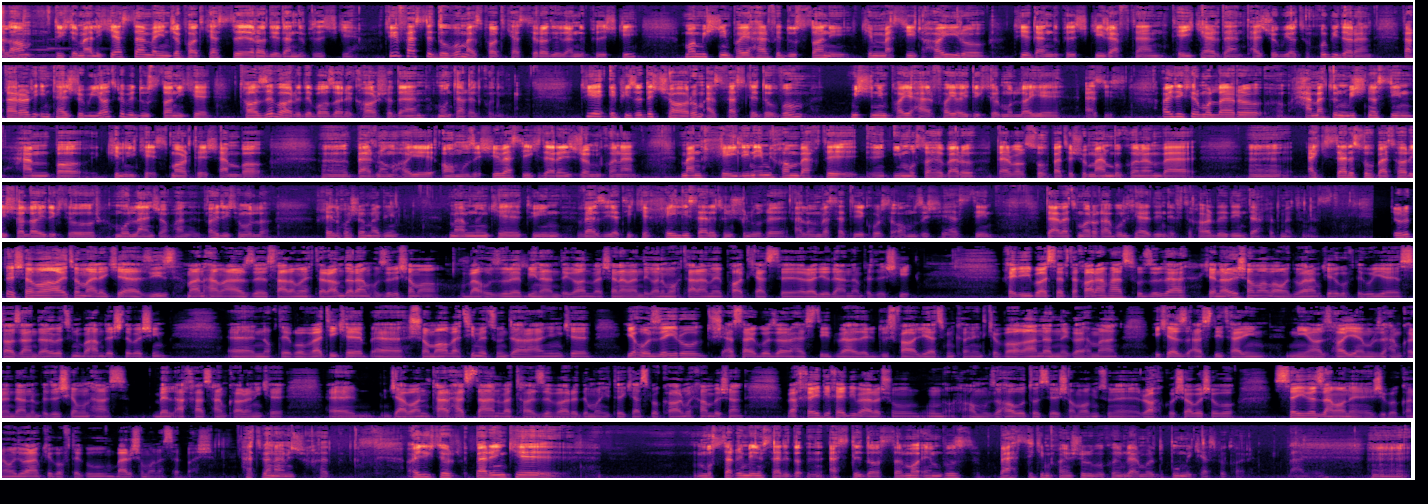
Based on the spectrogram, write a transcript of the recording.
سلام دکتر ملکی هستم و اینجا پادکست رادیو دندو پزشکی توی فصل دوم از پادکست رادیو دندو پزشکی ما میشنیم پای حرف دوستانی که مسیرهایی رو توی دندو پزشکی رفتن، طی کردن، تجربیات خوبی دارن و قرار این تجربیات رو به دوستانی که تازه وارد بازار کار شدن منتقل کنیم. توی اپیزود چهارم از فصل دوم میشینیم پای حرفهای آقای دکتر ملای عزیز. آقای دکتر ملای رو همتون می‌شناسین هم با کلینیک اسمارتش هم با برنامه های آموزشی وسیعی که در اجرا می‌کنن. من خیلی نمی‌خوام وقت این مصاحبه رو در واقع صحبتش رو من بکنم و اکثر صحبت ها رو ایشالله آقای دکتر ملا انجام خواهند آقای دکتر ملا خیلی خوش آمدین. ممنون که تو این وضعیتی که خیلی سرتون شلوغه. الان وسط یک کورس آموزشی هستین. دعوت ما رو قبول کردین افتخار دادین در خدمتون هستیم. درود به شما آیت ملکی عزیز. من هم عرض سلام و احترام دارم حضور شما و حضور بینندگان و شنوندگان محترم پادکست رادیو دندان پزشکی خیلی باعث افتخارم هست. حضور در کنار شما و امیدوارم که گفتگوی سازنده رو بتونیم با هم داشته باشیم. نقطه قوتی که شما و تیمتون دارن این که یه حوزه ای رو توش اثرگذار هستید و دارید دوش فعالیت می‌کنید که واقعا از نگاه من یکی از اصلی ترین نیازهای امروز همکاران دندان پزشکمون هست. بالاخص همکارانی که جوان تر هستن و تازه وارد محیط کسب و کار می‌خوان بشن و خیلی خیلی براشون اون آموزه ها و توصیه شما می‌تونه راهگشا باشه و سیو زمان انرژی بکنه. امیدوارم که گفتگو براشون مناسب باشه. حتما همینجور خواهد بود. آی دکتر برای اینکه مستقیم بریم سر اصل داستان ما امروز بحثی که می‌خوایم شروع بکنیم در مورد بوم کسب و کاره. بله.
